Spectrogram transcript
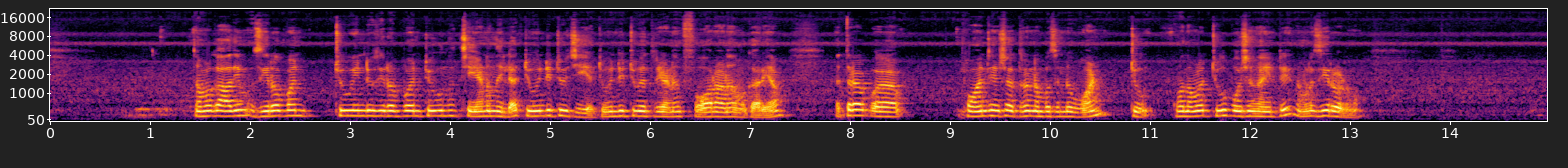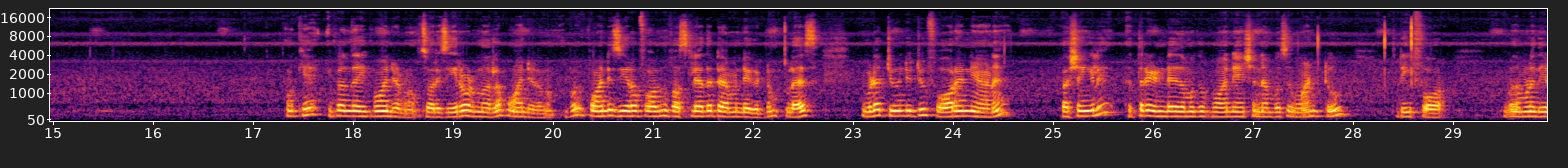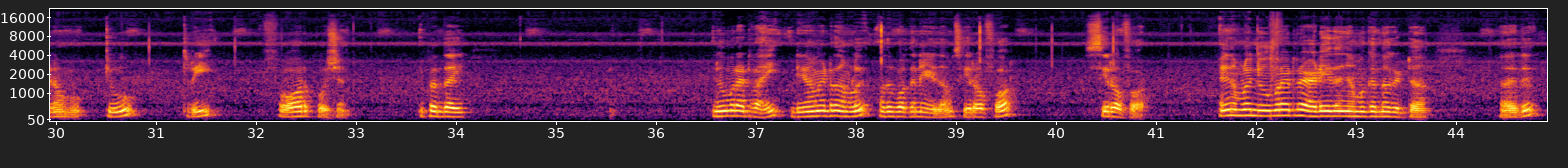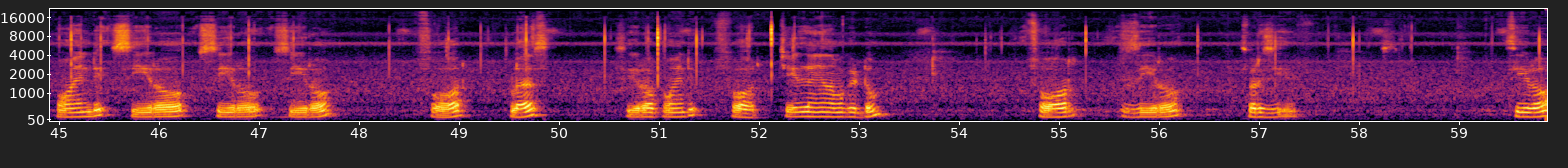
നമുക്ക് ആദ്യം zero point two into zero point two എന്ന് ചെയ്യണമെന്നില്ല. ടു ഇന്റു ടു ചെയ്യുക ടു ഇന്റു ടു എത്രയാണ്? ഫോർ ആണ് നമുക്കറിയാം. എത്ര പോയിന്റ് ശേഷം എത്ര നമ്പേഴ്സ് ഉണ്ട്? വൺ ടു അപ്പോൾ നമ്മൾ ടു പൊസിഷൻ കഴിഞ്ഞിട്ട് നമ്മൾ സീറോ ഇടണം. ഓക്കെ ഇപ്പോൾ എന്താ ഈ പോയിന്റ് ഇടണം? സോറി സീറോ ഇടണമല്ല പോയിന്റ് ഇടണം. അപ്പോൾ പോയിന്റ് സീറോ ഫോർ എന്ന് ഫസ്റ്റിലത്തെ ടേമിന്റെ കിട്ടും. പ്ലസ് ഇവിടെ ടു ഇന്റു ടു ഫോർ തന്നെയാണ്. പക്ഷേങ്കിൽ എത്രയുണ്ട്? നമുക്ക് പോയിന്റേഷൻ numbers one two three four അപ്പോൾ നമ്മൾ എന്ത് ചെയ്യണം? ടു ത്രീ ഫോർ പൊസിഷൻ ഇപ്പോൾ എന്തായി? ന്യൂമറേറ്ററായി ഡിനോമിനേറ്റർ നമ്മൾ അതുപോലെ തന്നെ എഴുതാം. സീറോ ഫോർ സീറോ ഫോർ ഇനി നമ്മൾ ന്യൂമറേറ്റർ ആഡ് ചെയ്താൽ നമുക്ക് എന്താ കിട്ടുക? അതായത് point zero zero zero four plus zero point four ചെയ്ത് കഴിഞ്ഞാൽ നമുക്ക് കിട്ടും four zero sorry zero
